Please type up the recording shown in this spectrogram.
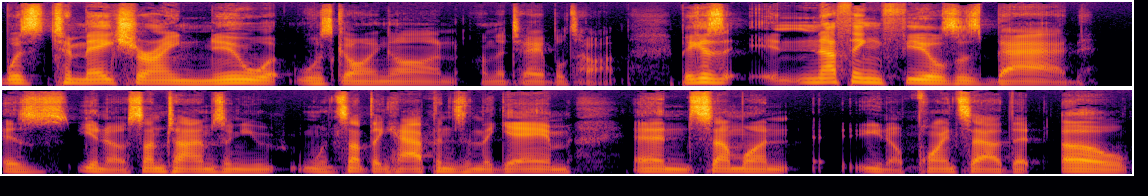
was to make sure I knew what was going on on the tabletop because nothing feels as bad as, you know, sometimes when you, when something happens in the game and someone, you know, points out that, oh,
